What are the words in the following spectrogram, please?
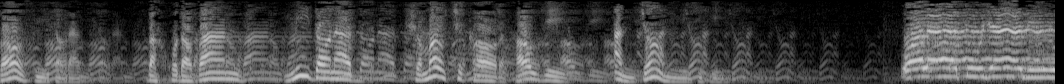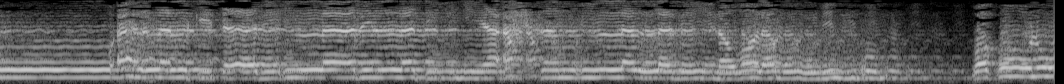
باز می‌دارد و خداوند می‌داند شما چه کارهایی انجام می‌دهید ولا تجادلوا أهل الكتاب إلا بالتي هي إلا الذين ظلموا منهم وقولوا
